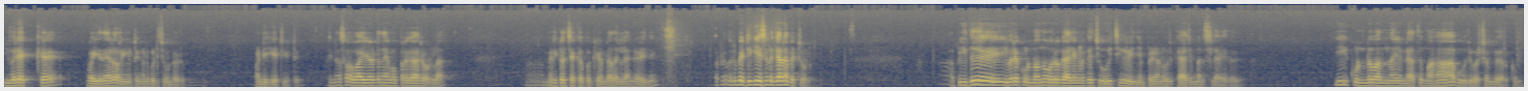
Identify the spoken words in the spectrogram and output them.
ഇവരെയൊക്കെ വൈകുന്നേരം ഇറങ്ങിയിട്ട് ഇങ്ങോട്ട് പിടിച്ചുകൊണ്ടുവരും വണ്ടി കയറ്റിയിട്ട് പിന്നെ സ്വാഭാവികമായിട്ട് നിയമപ്രകാരമുള്ള മെഡിക്കൽ ചെക്കപ്പൊക്കെ ഉണ്ട്. അതെല്ലാം കഴിഞ്ഞ് ഒരു- പെറ്റി കേസ് എടുക്കാനേ പറ്റുള്ളൂ. അപ്പോൾ ഇത് ഇവരെ കൊണ്ടുവന്ന് ഓരോ കാര്യങ്ങളൊക്കെ ചോദിച്ചു കഴിഞ്ഞപ്പോഴാണ് ഒരു കാര്യം മനസ്സിലായത്. ഈ കൊണ്ടുവന്നതിനകത്ത് മഹാഭൂരിപക്ഷം പേർക്കും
